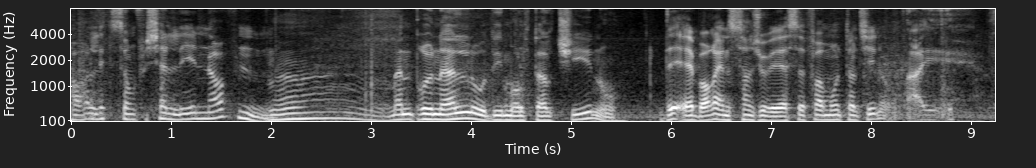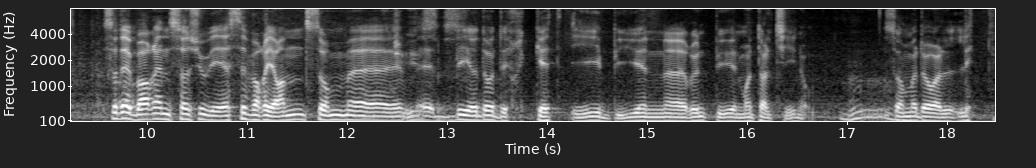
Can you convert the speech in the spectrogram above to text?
har litt sånn forskjellige navn. Ah, men Brunello di Montalcino Det er bare en Sangiovese fra Montalcino. Nei Så det er bare en Sangiovese-variant som eh, blir da dyrket i byen, eh, rundt byen Montalcino. Som er da litt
